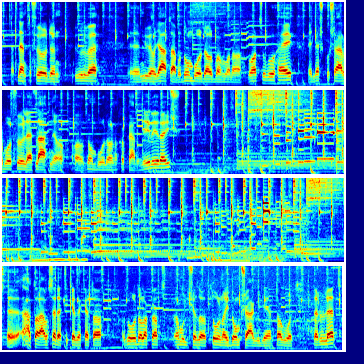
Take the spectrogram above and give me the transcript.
Tehát lent a földön ülve mivel hogy általában domboldalban van a varcogóhely, egy leskosárból föl lehet látni a, a domboldalnak akár az élére is. Általában szeretik ezeket a, az oldalakat, amúgy is ez a tolnai dombság ugye ilyen tagolt terület,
